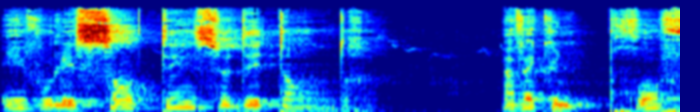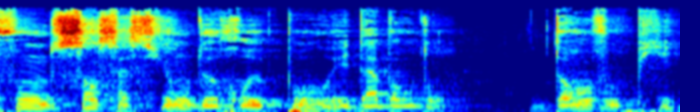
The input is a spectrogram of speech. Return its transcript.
et vous les sentez se détendre avec une profonde sensation de repos et d'abandon dans vos pieds.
